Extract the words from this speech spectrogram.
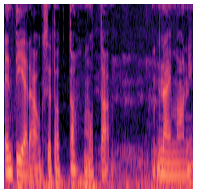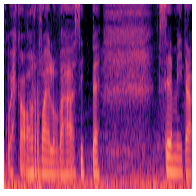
En tiedä, onko se totta, mutta näin mä oon niin ehkä arvailu vähän sitten se, mitä,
